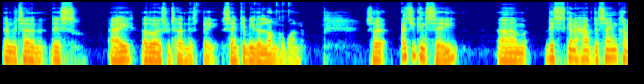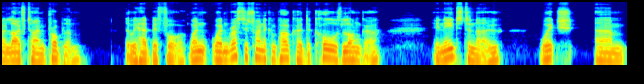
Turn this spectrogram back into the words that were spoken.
then return this A, otherwise return this B. Saying give me the longer one. So as you can see, um, this is going to have the same kind of lifetime problem that we had before. When when Rust is trying to compile code that calls longer, it needs to know which um,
